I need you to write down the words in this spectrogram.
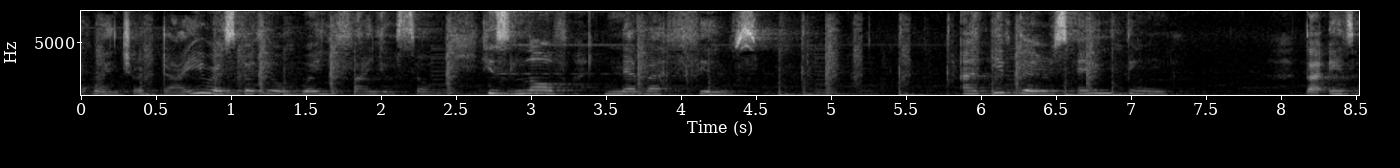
quench or die, irrespective of where you find yourself. His love never fails. And if there is anything that is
